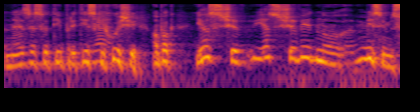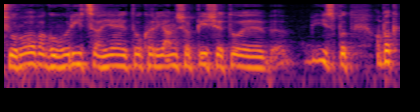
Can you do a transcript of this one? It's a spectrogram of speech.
Ne, zdaj so ti pritiski ja. hujši. Ampak jaz še, jaz še vedno, mislim, surova govorica je to, kar Janša piše, to je eh, izpod. Ampak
